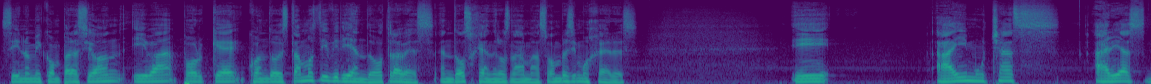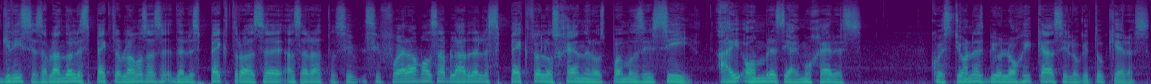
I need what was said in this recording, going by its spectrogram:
sino mi comparación iba porque cuando estamos dividiendo otra vez en dos géneros nada más, hombres y mujeres, y hay muchas áreas grises, hablando del espectro, hablamos del espectro hace, hace rato, si, si fuéramos a hablar del espectro de los géneros, podemos decir, sí, hay hombres y hay mujeres, cuestiones biológicas y lo que tú quieras.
